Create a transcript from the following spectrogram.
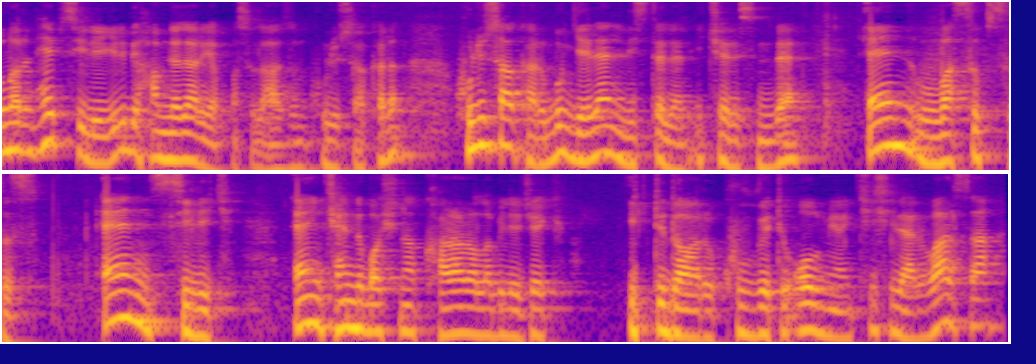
Bunların hepsiyle ilgili bir hamleler yapması lazım Hulusi Akar'ın. Hulusi Akar bu gelen listeler içerisinde en vasıfsız, en silik, en kendi başına karar alabilecek iktidarı, kuvveti olmayan kişiler varsa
